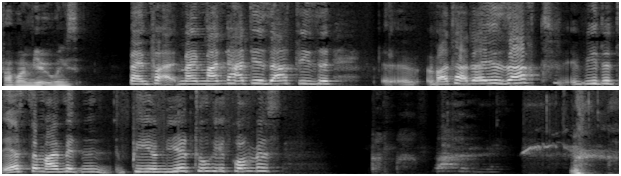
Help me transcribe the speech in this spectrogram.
War bei mir übrigens, Mein, mein Mann hat gesagt, wie sie, was hat er gesagt, wie das erste Mal mit dem Pioniertuch gekommen ist?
